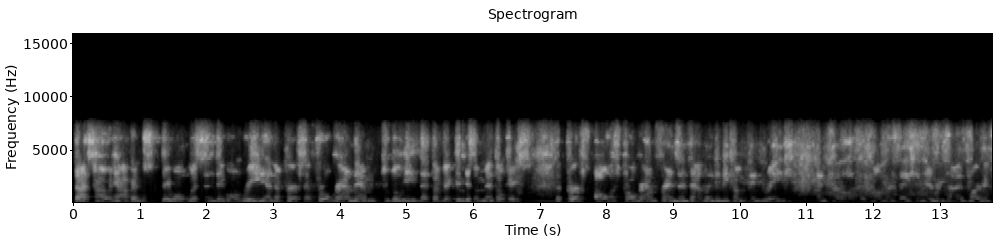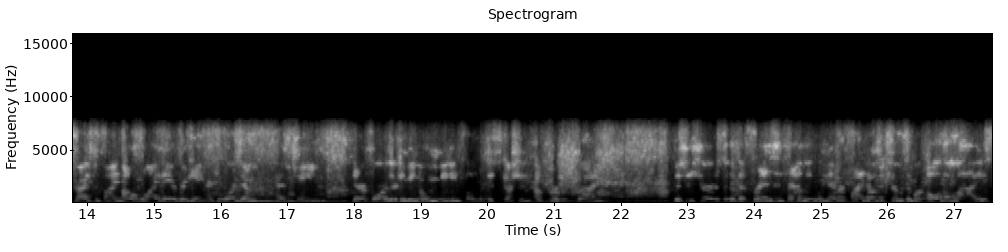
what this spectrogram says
That's how it happens. They won't listen, they won't read, and the perps have programmed them to believe that the victim is a mental case. The perps always program friends and family to become enraged and cut off the conversation every time the target tries to find out why their behavior toward them has changed. Therefore, there can be no meaningful discussion of perp crime. This ensures that the friends and family will never find out the truth about all the lies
